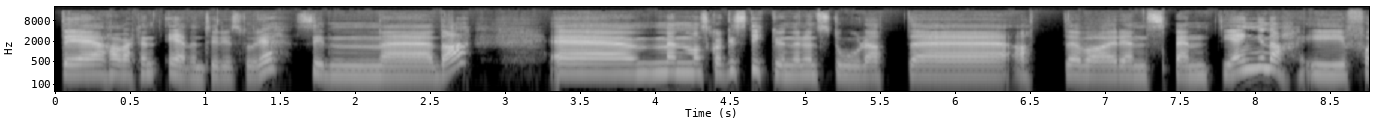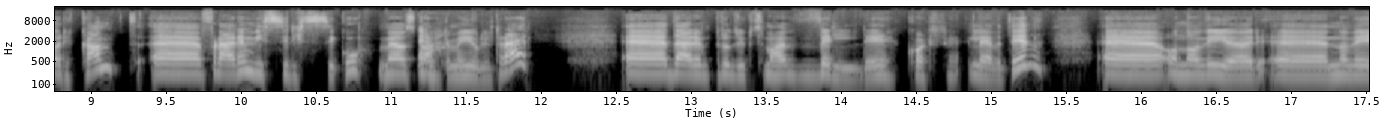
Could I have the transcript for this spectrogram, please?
Eh, det har vært en eventyrhistorie siden da. Eh, men man skal ikke stikke under en stol at, eh, at det var en spent gjeng da, i forkant. Eh, for det er en viss risiko med å starte ja. med juletrær. Det er en produkt som har veldig kort levetid. Og når vi, gjør, når vi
